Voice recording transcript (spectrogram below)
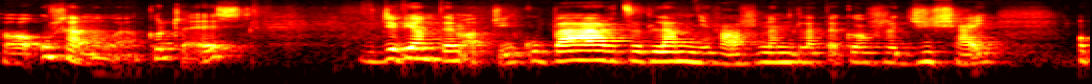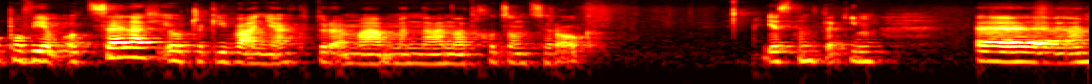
Ho, uszanowanko, cześć. W dziewiątym odcinku, bardzo dla mnie ważnym, dlatego że dzisiaj opowiem o celach i oczekiwaniach, które mam na nadchodzący rok. Jestem w takim e,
